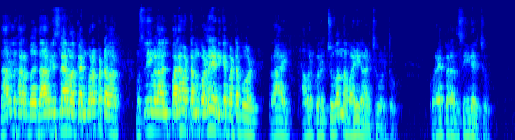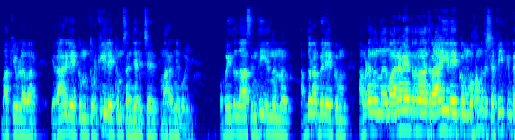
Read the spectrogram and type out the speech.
ദാറുൽ ഹർബ് ദാറുൽ ഇസ്ലാമാക്കാൻ പുറപ്പെട്ടവർ മുസ്ലിങ്ങളാൽ പലവട്ടം കൊള്ളയടിക്കപ്പെട്ടപ്പോൾ റായ് അവർക്കൊരു ചുവന്ന വഴി കാണിച്ചു കൊടുത്തു. കുറെ പേർ അത് സ്വീകരിച്ചു. ബാക്കിയുള്ളവർ ഇറാനിലേക്കും തുർക്കിയിലേക്കും സഞ്ചരിച്ച് മറഞ്ഞുപോയി. ഒബൈദുല്ല സിന്ധിയിൽ നിന്ന് അബ്ദുറബിലേക്കും അവിടെ നിന്ന് മാനവേന്ദ്രനാഥ് റായിയിലേക്കും മുഹമ്മദ് ഷഫീഖിന്റെ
